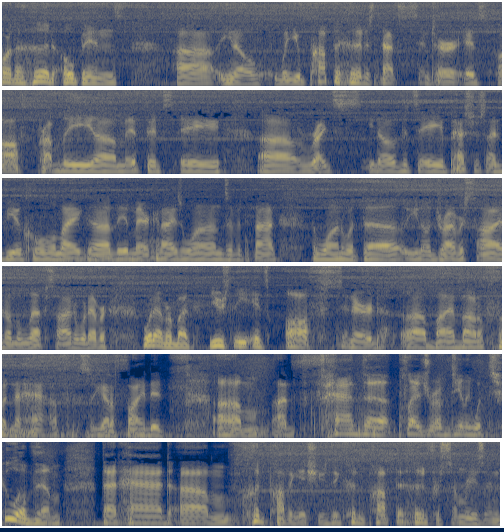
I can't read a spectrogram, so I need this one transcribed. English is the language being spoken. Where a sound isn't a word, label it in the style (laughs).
or the hood opens uh, you know, when you pop the hood, it's not center. It's off probably um, if it's a uh, right, you know, if it's a passenger side vehicle like uh, the Americanized ones, if it's not the one with the, you know, driver's side on the left side or whatever, whatever. But usually it's off centered uh, by about a foot and a half. So you got to find it. Um, I've had the pleasure of dealing with two of them that had um, hood popping issues. They couldn't pop the hood for some reason.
